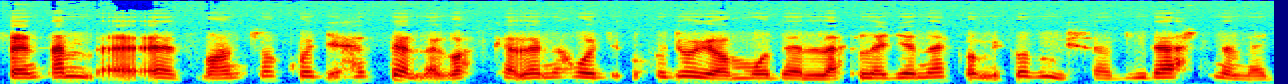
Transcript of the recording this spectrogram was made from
szerintem ez van csak, hogy ehhez tényleg az kellene, hogy, hogy olyan modellek legyenek, amik az újságírást nem egy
